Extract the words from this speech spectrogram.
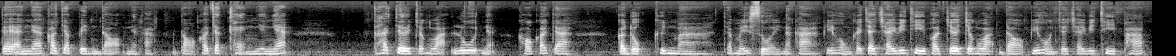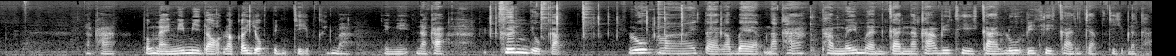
แต่อันนี้เขาจะเป็นดอกเนี่ยค่ะดอกเขาจะแข็งอย่างเงี้ยถ้าเจอจังหวะรูดเนี่ยเขาก็จะกระดกขึ้นมาจะไม่สวยนะคะ พี่หงก็จะใช้วิธีพอเจอจังหวะดอก พี่หงจะใช้วิธีพับนะคะ ตรงไหนไม่มีดอกเราก็ยกเป็นจีบขึ้นมาอย่างนี้นะคะ ขึ้นอยู่กับ ลูกไม้แต่ละแบบนะคะทำไม่เหมือนกันนะคะ วิธีการรูดวิธีการจับจีบนะคะ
